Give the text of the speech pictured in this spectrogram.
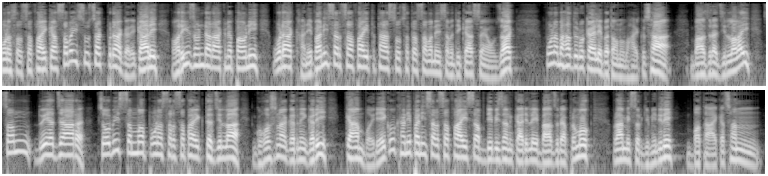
पूर्ण सरसफाईका सबै सूचक पूरा गरेकाले हरियो झण्डा राख्न पाउने वडा खानेपानी सरसफाई तथा स्वच्छता समन्वय समितिका संयोजक पूर्ण बहादुर रोकाईले बताउनु भएको छ। बाजुरा जिल्लालाई सन् दुई हजार चौबिससम्म पूर्ण सरसफाईयुक्त जिल्ला घोषणा गर्ने गरी काम भइरहेको खानेपानी सरसफाई सब डिभिजन कार्यालय बाजुरा प्रमुख रामेश्वर घिमिरेले बताएका छन्।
